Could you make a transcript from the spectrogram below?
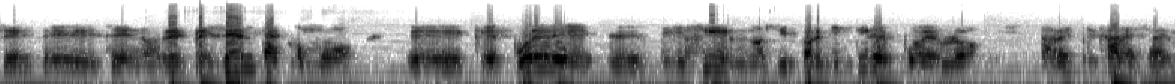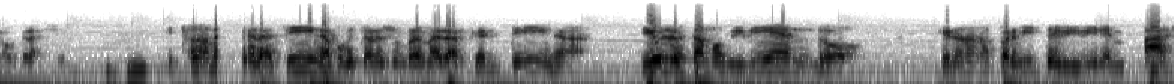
este, se nos representa como eh, que puede eh, dirigirnos y permitir al pueblo a respetar esa democracia. Y toda América Latina, porque esto no es un problema de la Argentina, y hoy lo estamos viviendo, que no nos permite vivir en paz,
